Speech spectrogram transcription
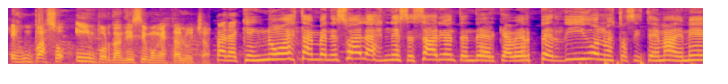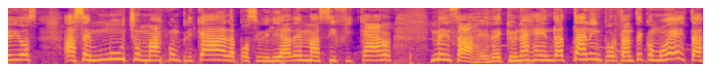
es un paso importantísimo en esta lucha. Para quien no está en Venezuela, es necesario entender que haber perdido nuestro sistema de medios hace mucho más complicada la posibilidad de masificar mensajes, de que una agenda tan importante como esta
